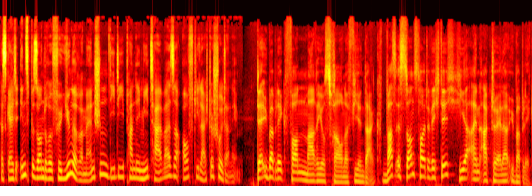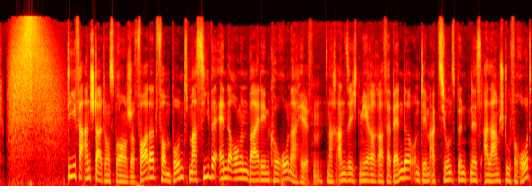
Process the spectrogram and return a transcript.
Das gelte insbesondere für jüngere Menschen, die die Pandemie teilweise auf die leichte Schulter nehmen. Der Überblick von Marius Fraune, vielen Dank. Was ist sonst heute wichtig? Hier ein aktueller Überblick. Die Veranstaltungsbranche fordert vom Bund massive Änderungen bei den Corona-Hilfen. Nach Ansicht mehrerer Verbände und dem Aktionsbündnis Alarmstufe Rot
